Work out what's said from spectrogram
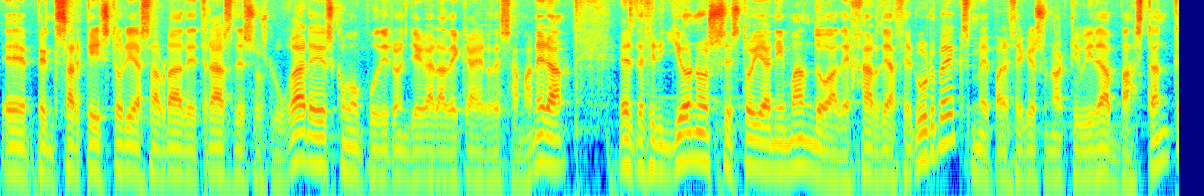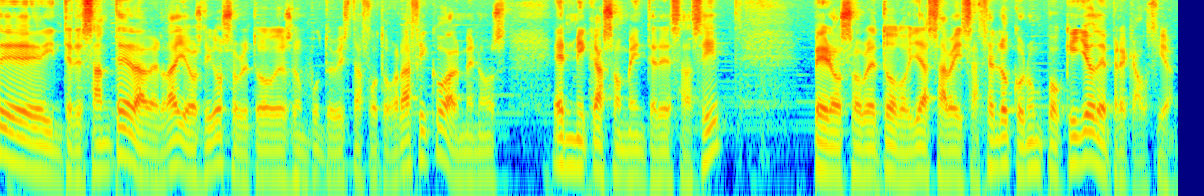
Eh, pensar qué historias habrá detrás de esos lugares, cómo pudieron llegar a decaer de esa manera. Es decir, yo no os estoy animando a dejar de hacer urbex, me parece que es una actividad bastante interesante, la verdad, ya os digo, sobre todo desde un punto de vista fotográfico, al menos en mi caso me interesa así. Pero sobre todo, ya sabéis, hacerlo con un poquillo de precaución.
